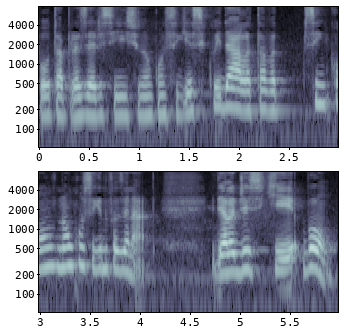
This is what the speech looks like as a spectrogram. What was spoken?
voltar para exercício, não conseguia se cuidar, ela estava assim, não conseguindo fazer nada. E ela disse que, bom,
